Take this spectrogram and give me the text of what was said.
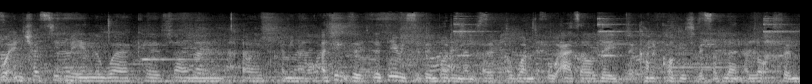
what interested me in the work of, um, I mean, I, I think the, the, theories of embodiment are, are wonderful, as are the, the, kind of cognitivists. I've learned a lot from,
